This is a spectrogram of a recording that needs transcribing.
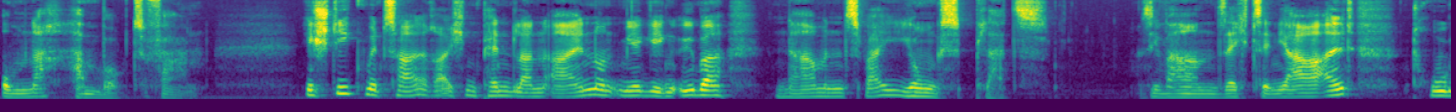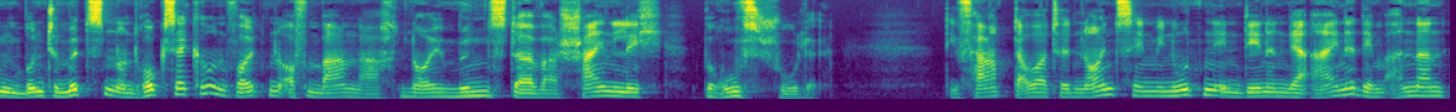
um nach Hamburg zu fahren. Ich stieg mit zahlreichen Pendlern ein und mir gegenüber nahmen zwei Jungs Platz. Sie waren 16 Jahre alt, trugen bunte Mützen und Rucksäcke und wollten offenbar nach Neumünster, wahrscheinlich Berufsschule. Die Fahrt dauerte 19 Minuten, in denen der eine dem anderen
